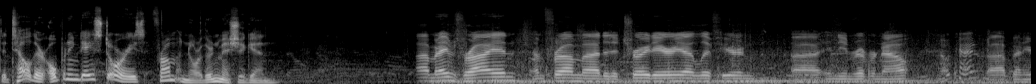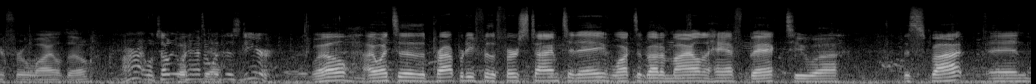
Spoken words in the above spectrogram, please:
to tell their opening day stories from northern Michigan. Uh, my name's Ryan. I'm from uh, the Detroit area. I live here in uh, Indian River now. Okay. Uh, I've been here for a while though. All right. Well, tell me what But, happened uh, with this deer. Well, I went to the property for the first time today. Walked about a mile and a half back to uh, this spot, and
